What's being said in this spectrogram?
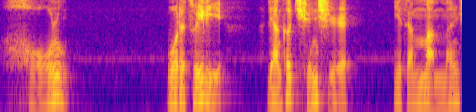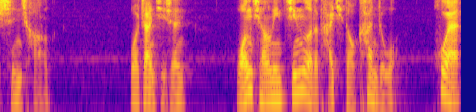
喉咙，我的嘴里两颗犬齿也在慢慢伸长。我站起身，王强林惊愕的抬起头看着我，忽然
